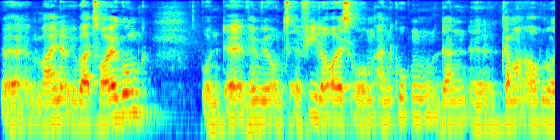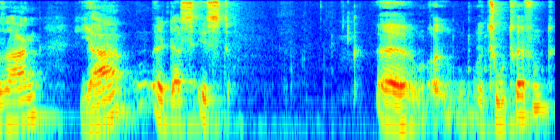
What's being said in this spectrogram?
äh, meine Überzeugung. Und äh, wenn wir uns äh, viele Äußerungen angucken, dann äh, kann man auch nur sagen, ja, äh, das ist äh, zutreffend.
